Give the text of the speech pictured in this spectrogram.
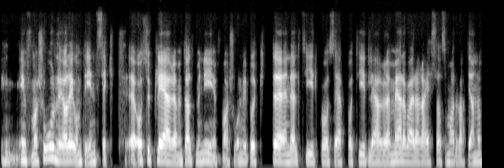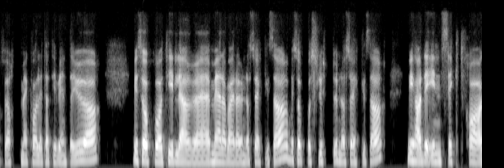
informasjon, og gjøre det om til innsikt. Eh, og supplere eventuelt med ny informasjon. Vi brukte en del tid på å se på tidligere medarbeiderreiser som hadde vært gjennomført med kvalitative intervjuer. Vi så på tidligere medarbeiderundersøkelser, vi så på sluttundersøkelser. Vi hadde innsikt fra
